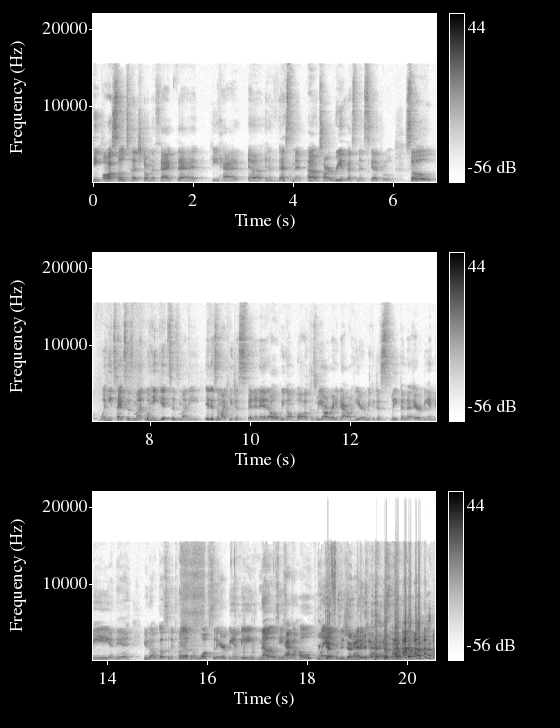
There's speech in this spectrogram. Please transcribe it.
He also touched on the fact that he had uh, an investment, uh, I'm sorry, a reinvestment schedule. So when he takes his money, when he gets his money, it isn't like he just spending it. Oh, we gonna ball because we already down here. We could just sleep in the Airbnb and then you know go to the club and walk to the Airbnb. no, he had a whole plan to definitely done that. strategize.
